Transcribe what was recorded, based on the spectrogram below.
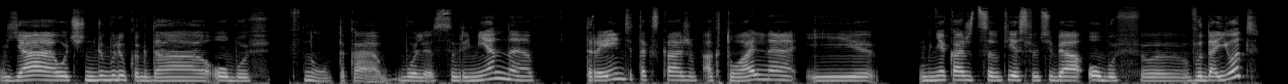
я очень люблю, когда обувь ну, такая более современная, в тренде, так скажем, актуальная. И мне кажется, вот если у тебя обувь э, выдает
